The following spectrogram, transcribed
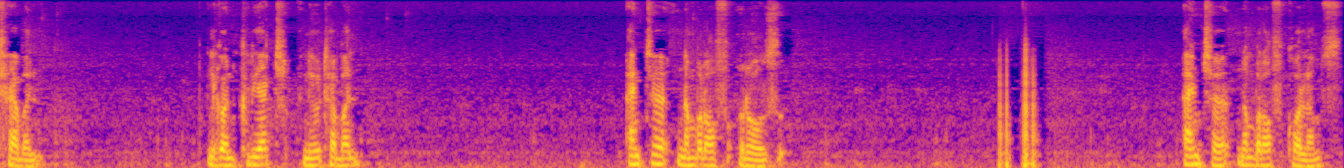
table, click on create new table, enter number of rows, enter number of columns,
